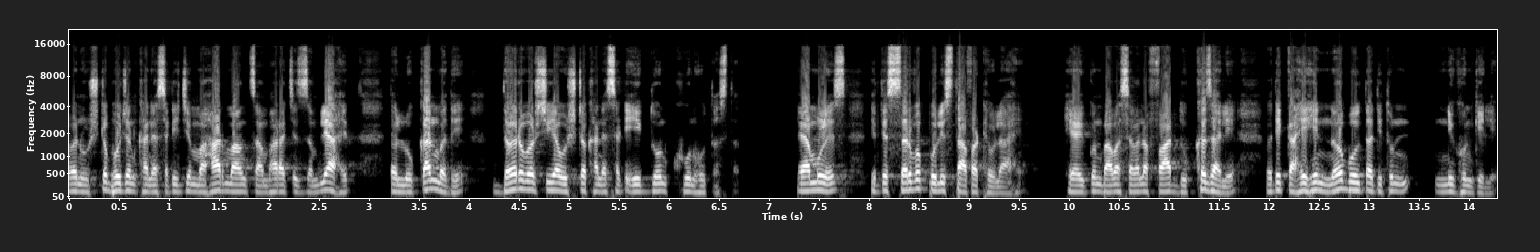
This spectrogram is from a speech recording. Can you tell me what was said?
पण उष्ट भोजन खाण्यासाठी जे महार मांग चांभाराचे जमले आहेत त्या लोकांमध्ये दरवर्षी या उष्ट खाण्यासाठी एक दोन खून होत असतात. त्यामुळेच तिथे सर्व पोलीस ताफा ठेवला आहे. हे ऐकून बाबासाहेबांना फार दुःख झाले व ते काहीही न बोलता तिथून निघून गेले.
